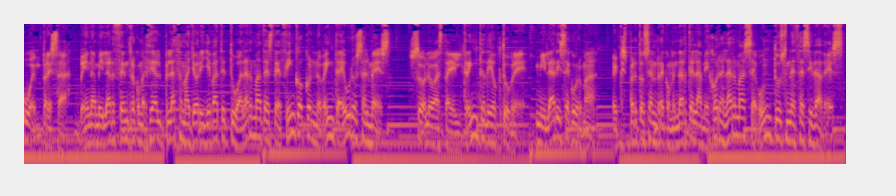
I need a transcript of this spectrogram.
o empresa. Ven a Milar Centro Comercial Plaza Mayor y llévate tu alarma desde 5,90 euros al mes. Solo hasta el 30 de octubre. Milar y Securma, expertos en recomendarte la mejor alarma según tus necesidades.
